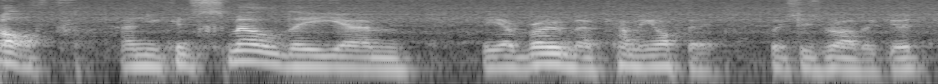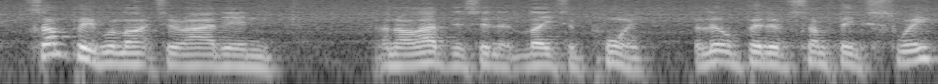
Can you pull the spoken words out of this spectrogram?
off. And you can smell the, um, the aroma coming off it, which is rather good. Some people like to add in, and I'll add this in at a later point, a little bit of something sweet.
